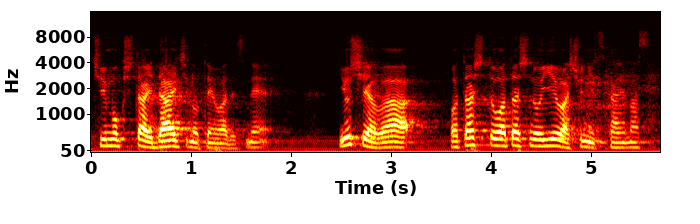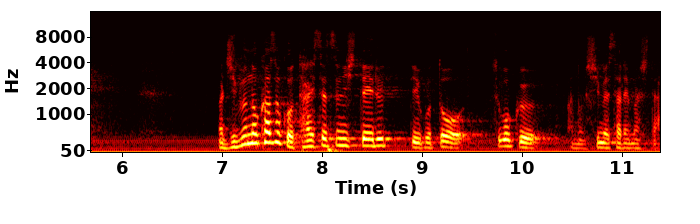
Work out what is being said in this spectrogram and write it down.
注目したい第一の点はですねヨシアは私と私の家は主に仕えます。自分の家族を大切にしているっていうことをすごくあの示されました。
